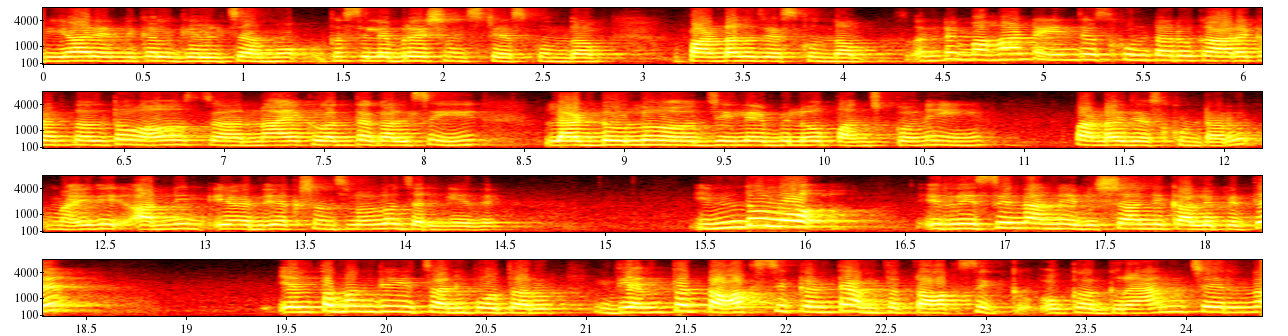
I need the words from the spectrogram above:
బీహార్ ఎన్నికలు గెలిచాము. ఒక సెలబ్రేషన్స్ చేసుకుందాం. పండగ చేసుకుందాం. అంటే మహా అంటే ఏం చేసుకుంటారు? కార్యకర్తలతో నాయకులంతా కలిసి లడ్డూలు జిలేబీలు పంచుకొని పండగ చేసుకుంటారు. ఇది అన్ని ఎలక్షన్స్లలో జరిగేది. ఇందులో రీసెంట్ రిసిన్ అనే విషయాన్ని కలిపితే ఎంతమంది చనిపోతారు? ఇది ఎంత టాక్సిక్ అంటే అంత టాక్సిక్ ఒక గ్రామ్ చేరిన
